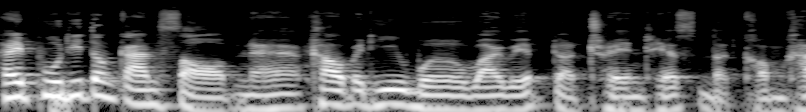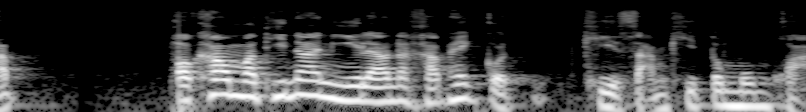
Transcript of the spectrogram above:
ให้ผู้ที่ต้องการสอบนะฮะเข้าไปที่ www.traintest.com ครับ พอเข้ามาที่หน้านี้แล้วนะครับ ให้กดขีด 3 ขีดตรงมุมขวา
